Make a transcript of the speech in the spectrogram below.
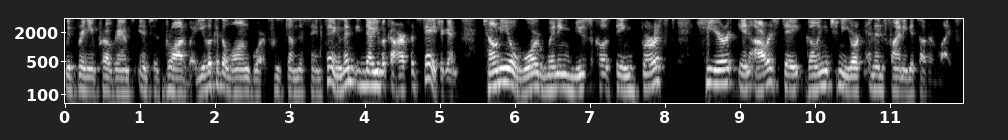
with bringing programs into Broadway. You look at the Long Wharf, who's done the same thing, and then you know you look at Hartford Stage again. Tony Award-winning musicals being birthed here in our state, going into New York, and then finding its other life.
